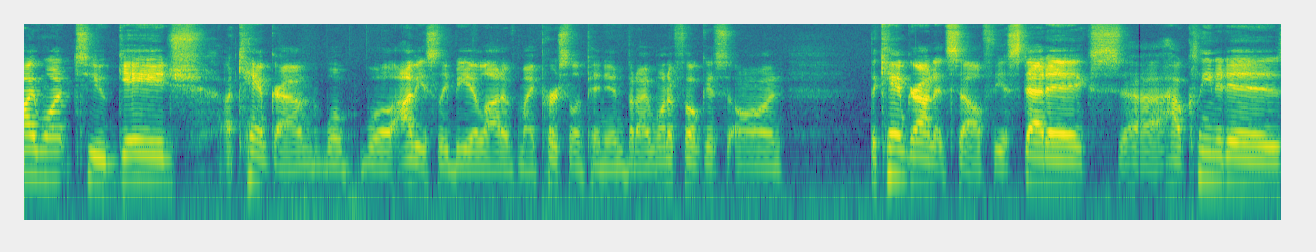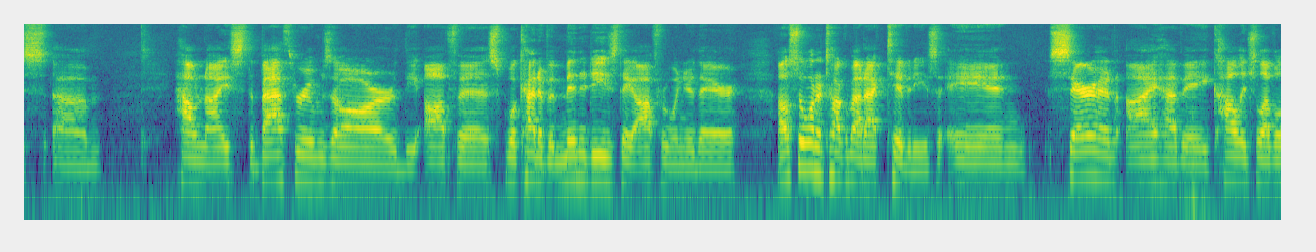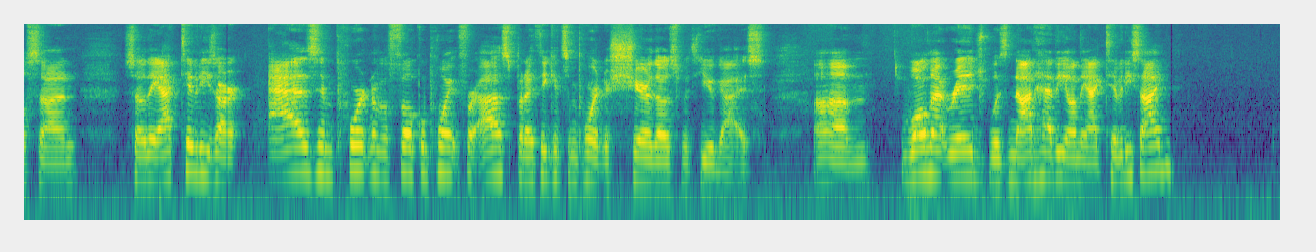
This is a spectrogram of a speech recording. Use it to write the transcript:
I want to gauge a campground will will obviously be a lot of my personal opinion, but I want to focus on the campground itself, the aesthetics, uh, how clean it is, um, how nice the bathrooms are, the office, what kind of amenities they offer when you're there. I also want to talk about activities, and Sarah and I have a college level son, so the activities are as important of a focal point for us, but I think it's important to share those with you guys. Um, Walnut Ridge was not heavy on the activity side,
